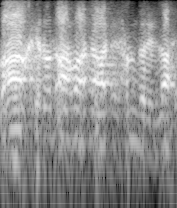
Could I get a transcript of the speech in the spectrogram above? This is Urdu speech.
واخر دعوانا الحمد لله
